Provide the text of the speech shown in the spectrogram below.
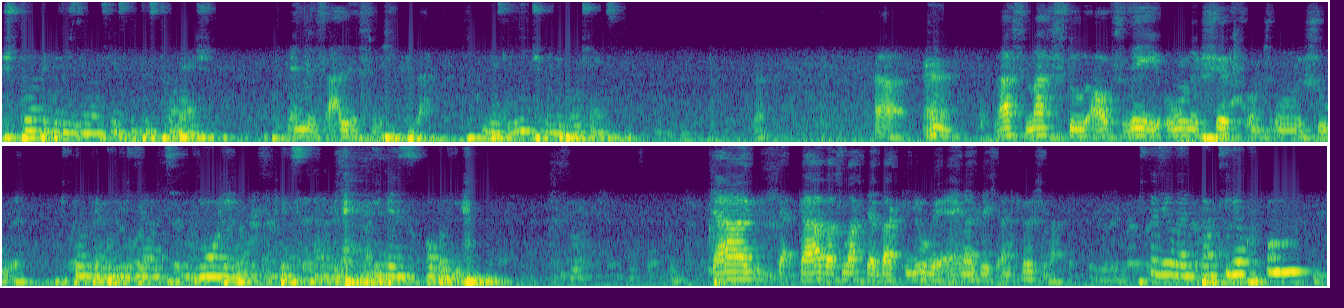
что ты будешь делать, если ты страдаешь, Wenn es alles nicht klappt. если ничего не получается. Ja. Was machst du auf See ohne Schiff und ohne Schuhe? Что ты будешь делать в море без корабля и без обуви? Da, da, da was macht der Bhakti Yoga? Erinnert sich an Krishna. Что делает Бхакти-йог? Он вспоминает или он думает о Кришне.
